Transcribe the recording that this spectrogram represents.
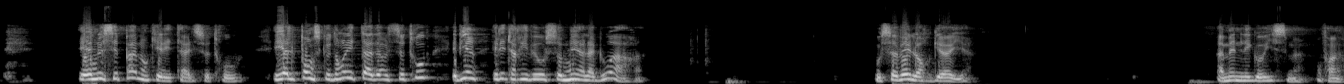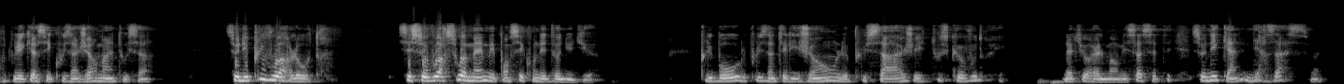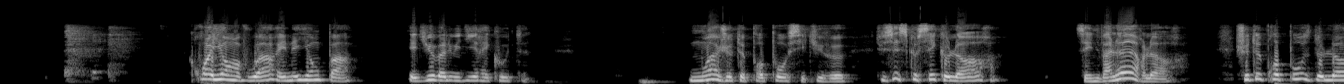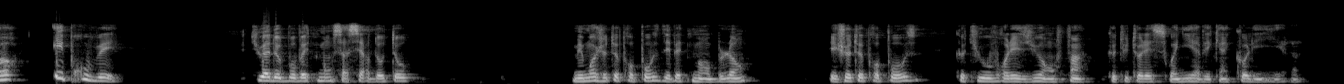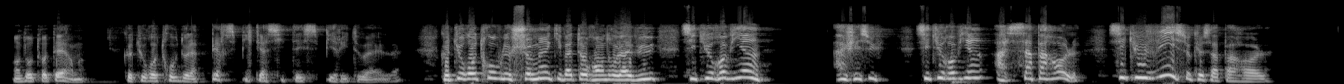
Et elle ne sait pas dans quel état elle se trouve. Et elle pense que dans l'état où elle se trouve, eh bien, elle est arrivée au sommet à la gloire. Vous savez, l'orgueil amène l'égoïsme. Enfin, en tous les cas, c'est cousin Germain, tout ça. Ce n'est plus voir l'autre. C'est se voir soi-même et penser qu'on est devenu Dieu. Plus beau, le plus intelligent, le plus sage et tout ce que vous voudrez naturellement. Mais ça, ce n'est qu'un ersasme. Croyant en voir et n'ayant pas. Et Dieu va lui dire, écoute, moi je te propose, si tu veux, tu sais ce que c'est que l'or? C'est une valeur, l'or. Je te propose de l'or éprouvé. Tu as de beaux vêtements sacerdotaux, mais moi je te propose des vêtements blancs, et je te propose que tu ouvres les yeux enfin, que tu te laisses soigner avec un collier. En d'autres termes, que tu retrouves de la perspicacité spirituelle, que tu retrouves le chemin qui va te rendre la vue si tu reviens à Jésus, si tu reviens à sa parole, si tu vis ce que sa parole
